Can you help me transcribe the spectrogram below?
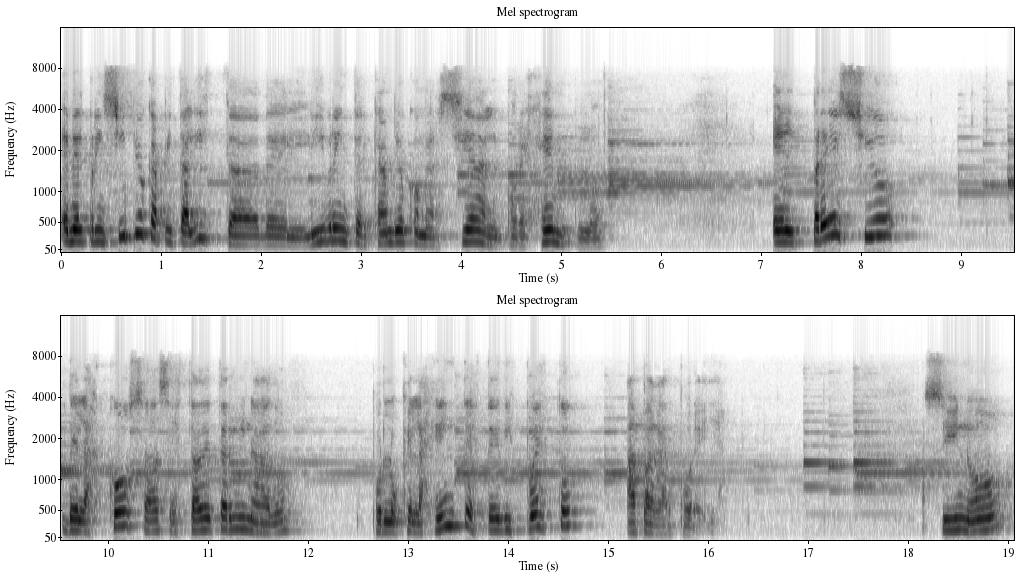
En el principio capitalista del libre intercambio comercial, por ejemplo, el precio de las cosas está determinado por lo que la gente esté dispuesto a pagar por ella. Si no,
